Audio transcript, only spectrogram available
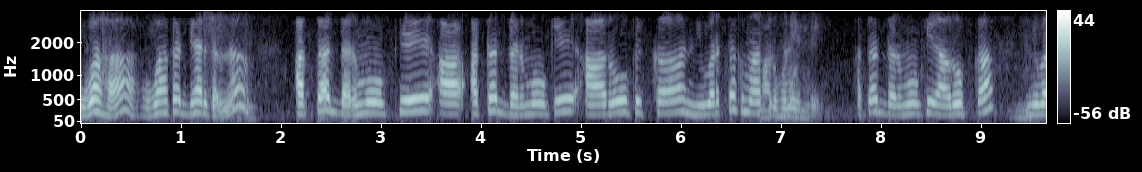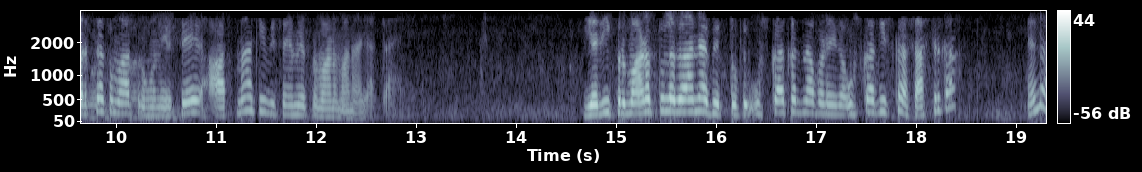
वह वह का अध्ययन करना। अतत धर्मों के अतत धर्मों के आरोप का निवर्तक मात्र होने से अतत धर्मों के आरोप का निवर्तक मात्र होने से आत्मा के विषय में प्रमाण माना जाता है। यदि प्रमाणत्व लगाना है फिर तो फिर उसका करना पड़ेगा। उसका किसका? शास्त्र का? है ना?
